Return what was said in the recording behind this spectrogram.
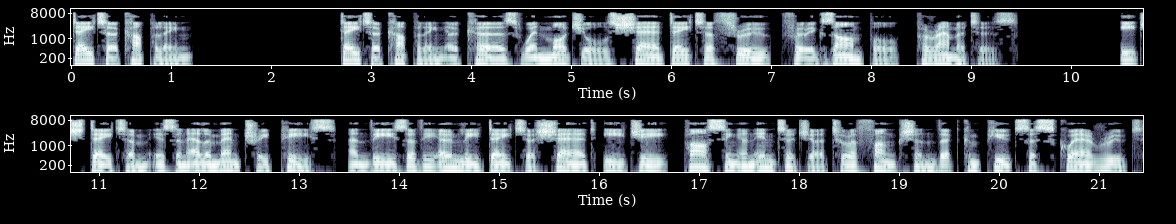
Data coupling Data coupling occurs when modules share data through, for example, parameters. Each datum is an elementary piece, and these are the only data shared e.g., passing an integer to a function that computes a square root.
